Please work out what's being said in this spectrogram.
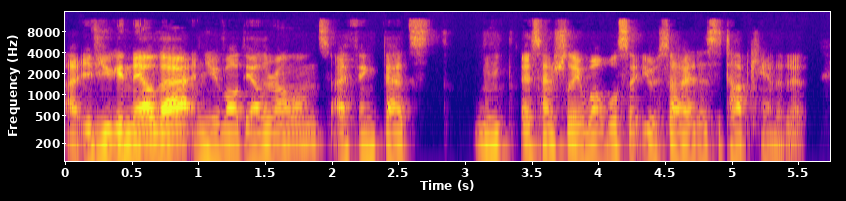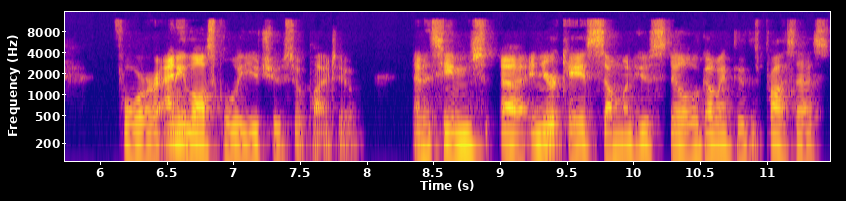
Uh, if you can nail that and you have all the other elements, I think that's essentially what will set you aside as the top candidate for any law school you choose to apply to. And it seems, uh, in your case, someone who's still going through this process,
